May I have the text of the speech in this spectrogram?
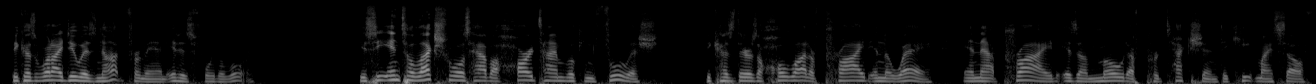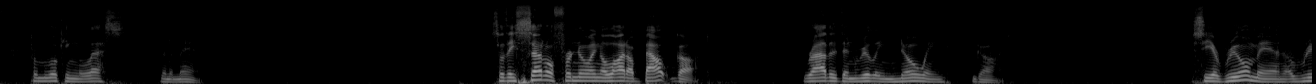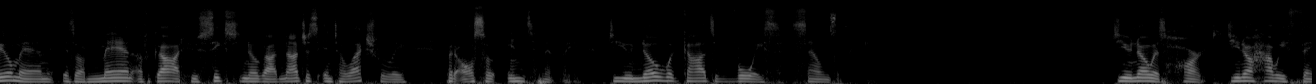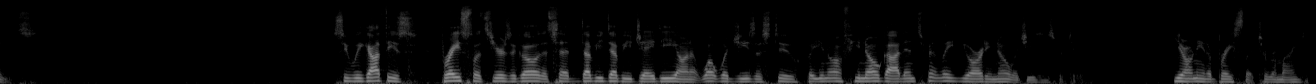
because what I do is not for man, it is for the Lord. You see, intellectuals have a hard time looking foolish because there's a whole lot of pride in the way. And that pride is a mode of protection to keep myself from looking less than a man. So they settle for knowing a lot about God rather than really knowing God. You see, a real man, a real man is a man of God who seeks to know God not just intellectually, but also intimately. Do you know what God's voice sounds like? Do you know his heart? Do you know how he thinks? See, we got these bracelets years ago that said WWJD on it. What would Jesus do? But you know, if you know God intimately, you already know what Jesus would do. You don't need a bracelet to remind you.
